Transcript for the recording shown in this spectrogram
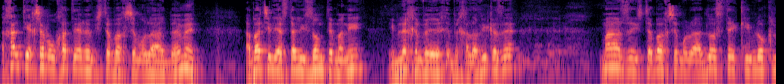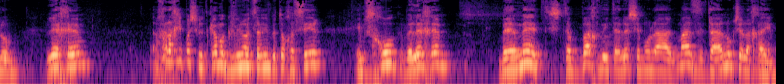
אכלתי עכשיו ארוחת ערב, השתבח שמו לעד, באמת. הבת שלי עשתה לי זום תימני, עם לחם וחלבי כזה. מה זה, השתבח שמו לעד, לא סטייקים, לא כלום. לחם, אכל הכי פשוט, כמה גבינות שמים בתוך הסיר, עם סחוג ולחם. באמת, השתבח והתעלה שמו לעד. מה זה, תענוג של החיים.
